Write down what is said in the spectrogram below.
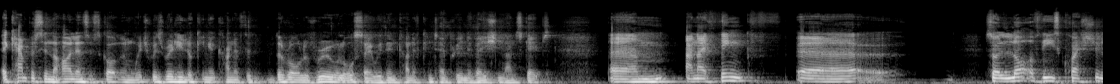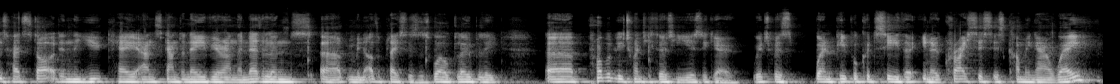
a campus in the Highlands of Scotland, which was really looking at kind of the, the role of rural also within kind of contemporary innovation landscapes. Um, and I think uh, So a lot of these questions had started in the UK and Scandinavia and the Netherlands, uh, I mean, other places as well globally, uh, probably 20, 30 years ago, which was when people could see that, you know, crisis is coming our way.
